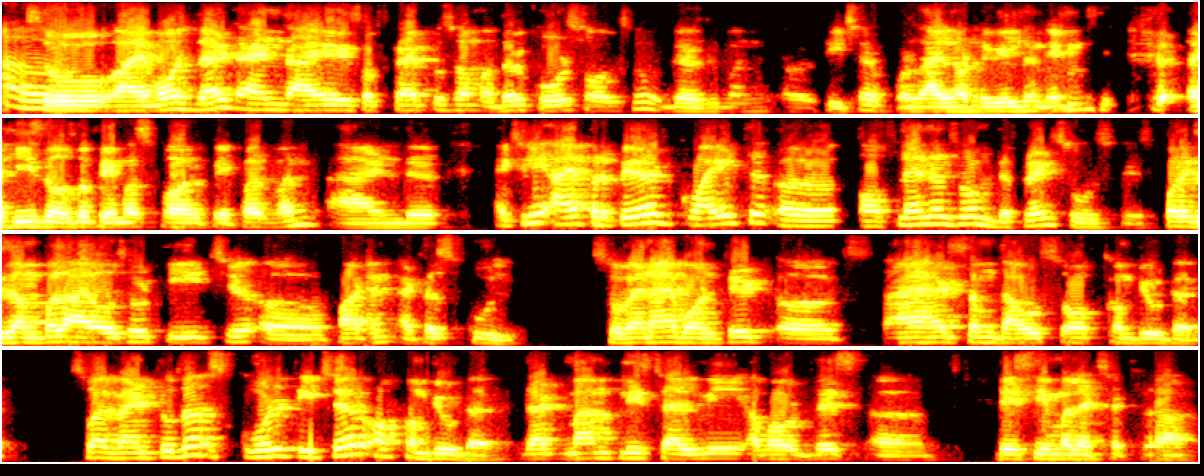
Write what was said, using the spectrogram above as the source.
Oh, So I watched that and I subscribed to some other course also. There's one uh, teacher, of course, I'll not reveal the name. He's also famous for paper one. And uh, actually, I prepared quite uh, offline and from different sources. For example, I also teach uh, part-time at a school. So when I wanted, uh, I had some doubts of computer. So I went to the school teacher of computer that, ma'am, please tell me about this uh, decimal, etc.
